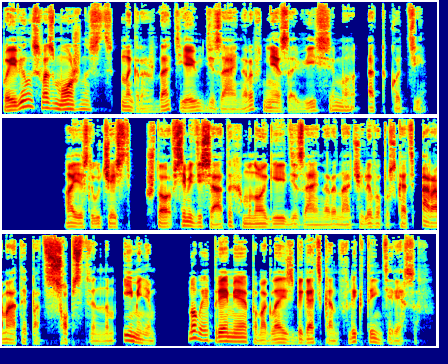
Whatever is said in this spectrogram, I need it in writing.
появилась возможность награждать ею дизайнеров независимо от Котти. А если учесть что в 70-х многие дизайнеры начали выпускать ароматы под собственным именем, новая премия помогла избегать конфликта интересов.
